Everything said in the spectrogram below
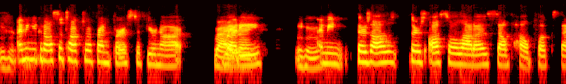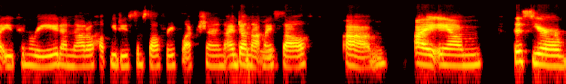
Mhm. I mean, you could also talk to a friend first if you're not Right. ready. Right. hmm I mean, there's all there's also a lot of self-help books that you can read and that'll help you do some self-reflection. I've done that Mhm. myself. Um, I am this year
